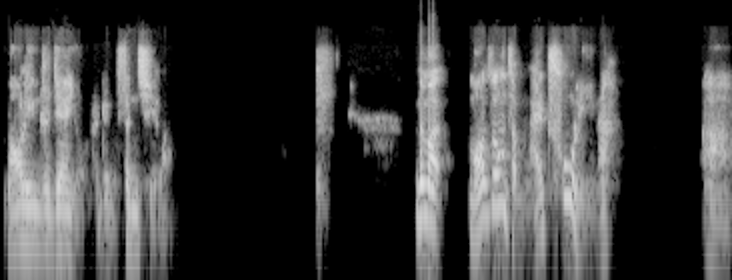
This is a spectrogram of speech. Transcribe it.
毛林之间有了这个分歧了。那么毛泽东怎么来处理呢？啊，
